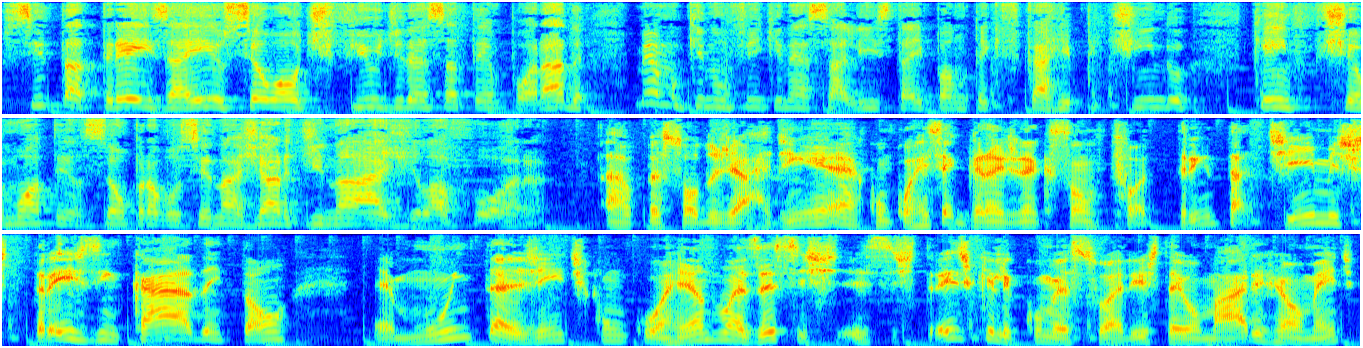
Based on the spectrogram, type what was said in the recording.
Cita três aí, o seu outfield dessa temporada, mesmo que não fique nessa lista aí para não ter que ficar repetindo. Quem chamou atenção para você na jardinagem lá fora? Ah, o pessoal do Jardim é a concorrência é grande, né? Que são 30 times, três em cada, então é muita gente concorrendo, mas esses, esses três que ele começou a lista aí, o Mari, realmente,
